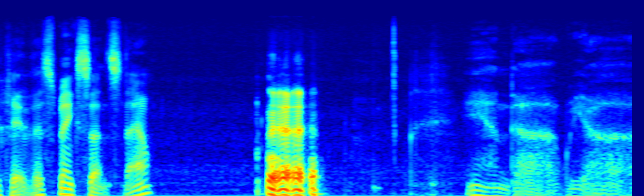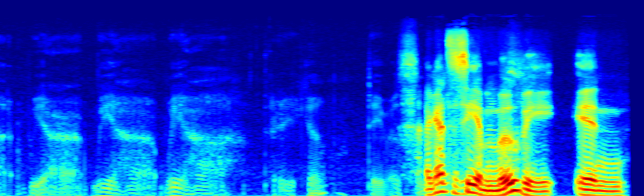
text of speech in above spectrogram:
Okay, this makes sense now. And uh, we are, we are, we are, we are. There you go, Davis. I got to see a movie in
